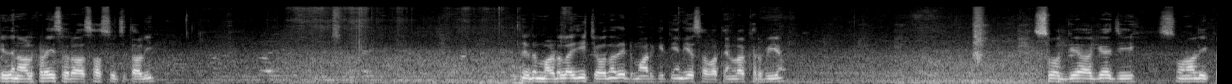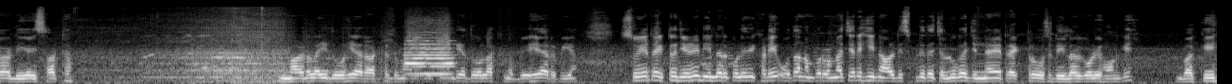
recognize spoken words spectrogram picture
ਇਹਦੇ ਨਾਲ ਖੜਾ ਹੀ ਸਵਰਾਜ 744 ਇਹਦਾ ਮਾਡਲ ਹੈ ਜੀ 14 ਦੇ ਡਿਮਾਂਡ ਕੀਤੀ ਜਾਂਦੀ ਹੈ ਸਵਾ ਤਿੰਨ ਲੱਖ ਰੁਪਈਆ। ਸੋ ਅੱਗੇ ਆ ਗਿਆ ਜੀ, ਸੋਨਾਲੀਕਾ DI 60 ਮਾਡਲ ਹੈ ਜੀ 2008 ਡਿਮਾਂਡ ਕੀਤੀ ਜਾਂਦੀ ਹੈ 290000 ਰੁਪਈਆ। ਸੋ ਇਹ ਟਰੈਕਟਰ ਜਿਹੜੇ ਡੀਲਰ ਕੋਲੇ ਵੀ ਖੜੇ, ਉਹਦਾ ਨੰਬਰ ਉਹਨਾਂ ਚਿਰ ਹੀ ਨਾਲ ਡਿਸਪਲੇ ਤੇ ਚੱਲੂਗਾ, ਜਿੰਨਾ ਇਹ ਟਰੈਕਟਰ ਉਸ ਡੀਲਰ ਕੋਲੇ ਹੋਣਗੇ। ਬਾਕੀ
